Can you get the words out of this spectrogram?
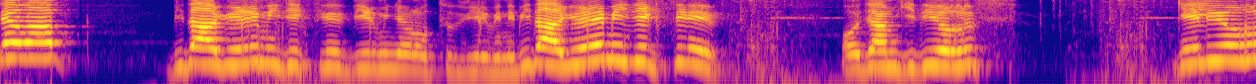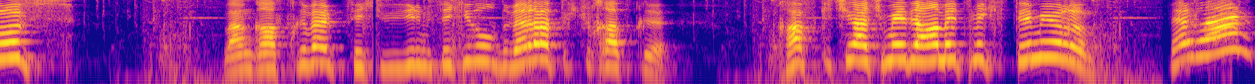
Devam. Bir daha göremeyeceksiniz 1 milyon 31 bini. Bir daha göremeyeceksiniz. Hocam gidiyoruz. Geliyoruz. Lan kaskı ver. 828 oldu. Ver artık şu kaskı. Kask için açmaya devam etmek istemiyorum. Ver lan.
